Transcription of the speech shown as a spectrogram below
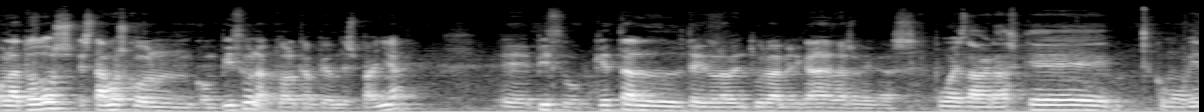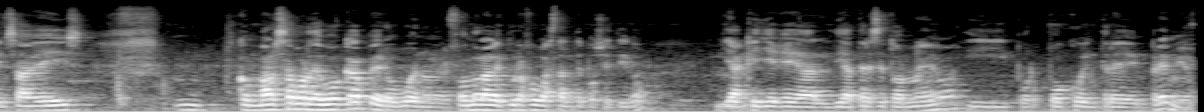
Hola a todos, estamos con, con Pizu, el actual campeón de España. Eh, Pizu, ¿qué tal te ha ido la aventura americana de Las Vegas? Pues la verdad es que, como bien sabéis, mm, con mal sabor de boca, pero bueno, en el fondo la lectura fue bastante positiva, ya que llegué al día 3 de torneo y por poco entré en premios.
